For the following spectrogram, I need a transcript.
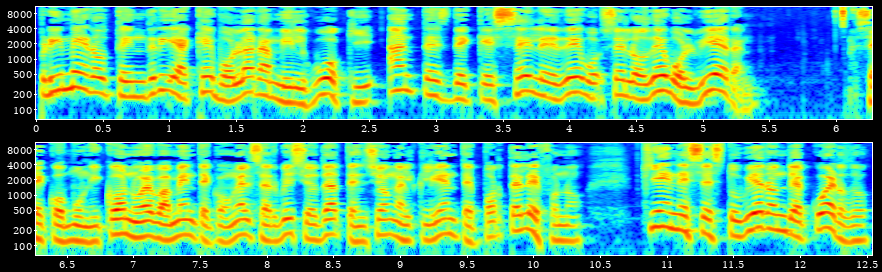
primero tendría que volar a Milwaukee antes de que se, le lo devolvieran. Se comunicó nuevamente con el servicio de atención al cliente por teléfono, quienes estuvieron de acuerdo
